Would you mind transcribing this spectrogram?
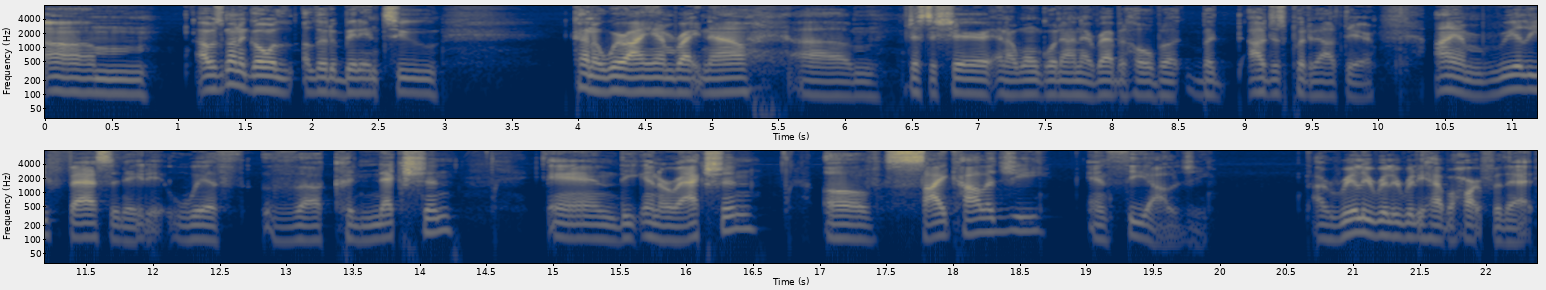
Um I was going to go a, little bit into kind of where I am right now. Um just to share and I won't go down that rabbit hole but but I'll just put it out there. I am really fascinated with the connection and the interaction of psychology and theology. I really, really, really have a heart for that,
